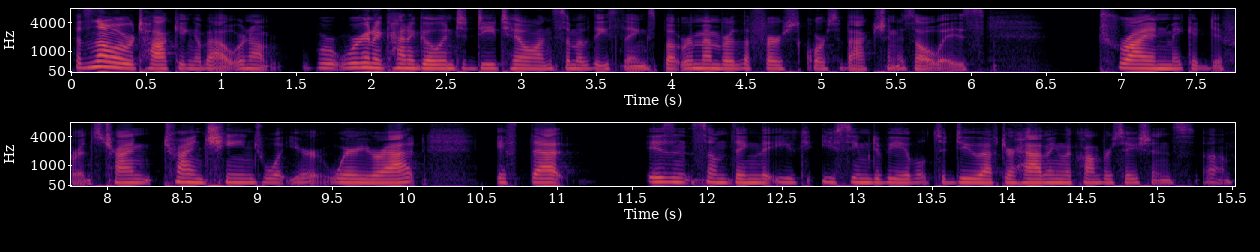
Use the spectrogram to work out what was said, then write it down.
That's not what we're talking about. We're not we're, we're going to kind of go into detail on some of these things but remember the first course of action is always try and make a difference. Try and try and change what you're where you're at. If that isn't something that you you seem to be able to do after having the conversations um,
